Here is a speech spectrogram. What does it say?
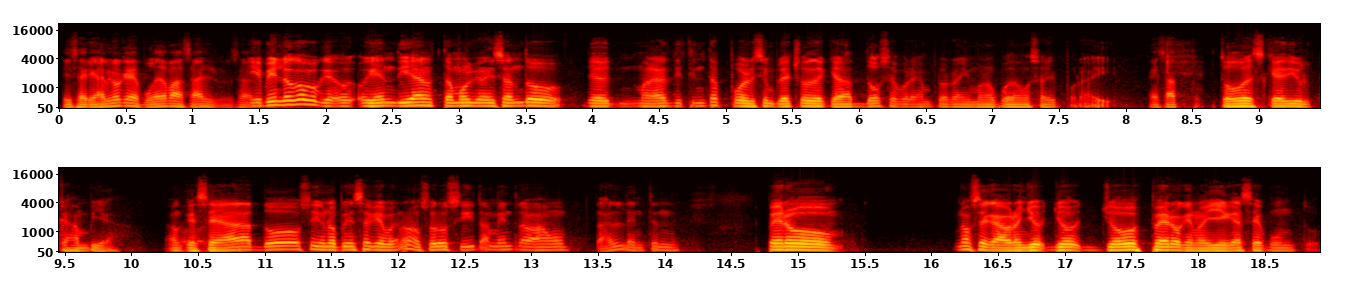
Y sería algo que puede pasar. o sea, Y es bien loco porque ho- hoy en día nos estamos organizando de maneras distintas por el simple hecho de que a las 12, por ejemplo, ahora mismo no podemos salir por ahí. exacto. Todo el schedule cambia. Aunque sea a las 12 y uno piensa que, bueno, nosotros sí también trabajamos tarde, ¿entiendes? Pero, no sé, cabrón, yo, yo, yo espero que no llegue a ese punto.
